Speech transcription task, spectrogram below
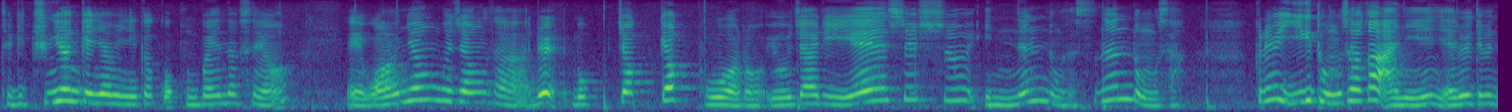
되게 중요한 개념이니까 꼭 공부해 놓으세요. 네, 원형 부정사를 목적격 보어로 요 자리에 쓸 수 있는 동사, 쓰는 동사. 그러면 이 동사가 아닌 예를 들면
